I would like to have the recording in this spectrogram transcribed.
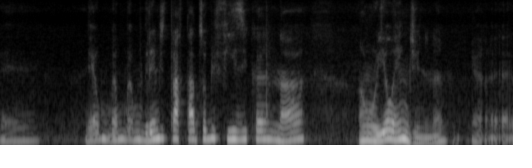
é, é, um, é, um, é um grande tratado sobre física na Unreal Engine, né? É,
